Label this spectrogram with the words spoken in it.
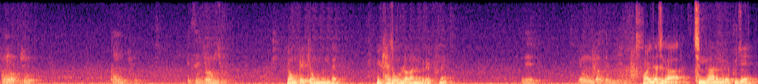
당연히 없죠. 당연히 없죠. x는 0이죠. 0밖에 없는데. 계속 올라가는 그래프네. 네. 0밖에 없네요. y-가 증가하는 그래프지?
